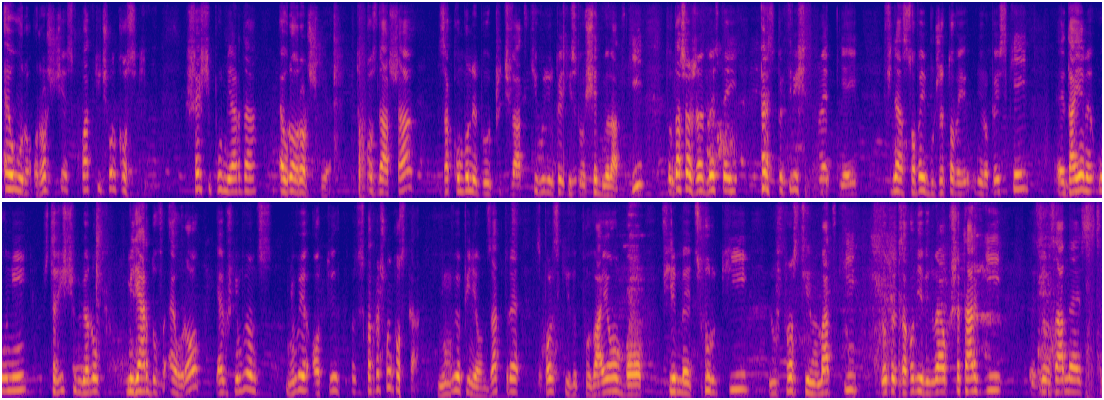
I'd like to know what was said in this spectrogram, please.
euro rocznie składki członkowskie. 6,5 miliarda euro rocznie. To oznacza, za komuny były pięciolatki, w Unii Europejskiej są siedmiolatki, to oznacza, że my w tej perspektywie siedmioletniej finansowej, budżetowej Unii Europejskiej e, dajemy Unii 40 milionów, miliardów euro. Ja już nie mówiąc, nie mówię o tych, to jest składka członkowska, nie mówię o pieniądzach, które z Polski wypływają, bo firmy córki lub wprost firmy matki w Europie Zachodniej wygrywają przetargi związane z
